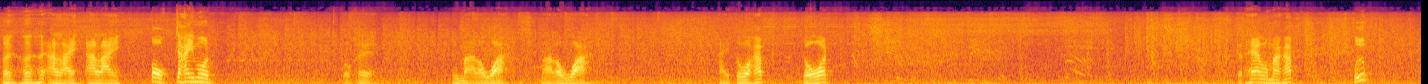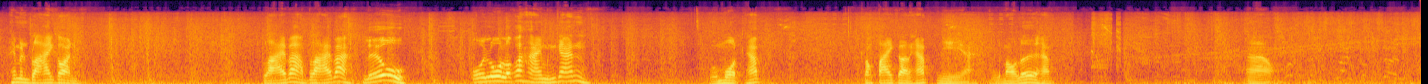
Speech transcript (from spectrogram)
เฮ้ยเฮ้ยเฮ้ยอะไรอะไร ตกใจหมด โอเคเฮ้ยมาแล้วว่ะ มาแล้วว่ะ หายตัวครับ โดด กระแทกลงมาครับ ปึ๊บ ให้มันบลายก่อน บลายป่ะ บลายป่ะ เร็ว โอ้ยโลเราก็หายเหมือนกันโหหมดครับ ต้องไปก่อนครับ นี่อะเมาเลอร์ครับ อ้าวโอเค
